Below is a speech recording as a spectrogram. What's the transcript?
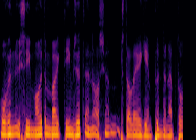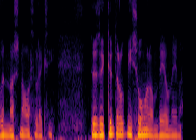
of in een UCI mountainbike team zit en als je, stel dat je geen punten hebt of een nationale selectie. Dus je kunt er ook niet zomaar aan deelnemen.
